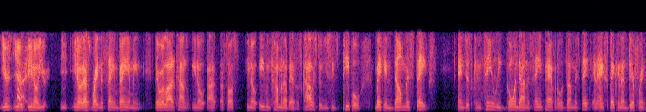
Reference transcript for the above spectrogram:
you're you're Right. you know you're you, you know that's right in the same vein. I mean, there were a lot of times you know I, I saw you know even coming up as a college student, you see people making dumb mistakes and just continually going down the same path of those dumb mistakes and expecting a different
